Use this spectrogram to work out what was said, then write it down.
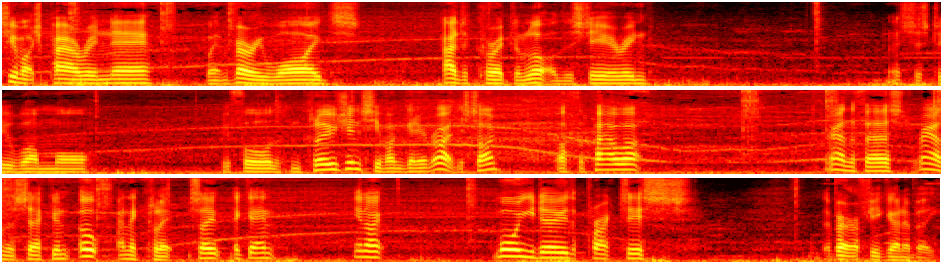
too much power in there, went very wide, had to correct a lot of the steering. Let's just do one more before the conclusion, see if I can get it right this time. Off the power, round the first, round the second, oh, and a clip. So again, you know, more you do, the practice, the better off you're going to be.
